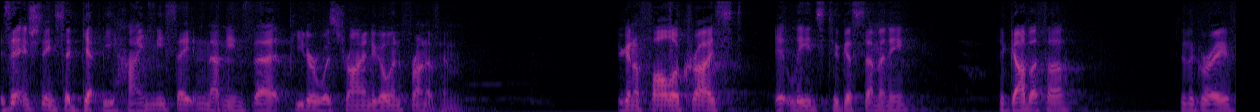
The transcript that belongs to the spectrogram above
Isn't it interesting? He said, Get behind me, Satan. That means that Peter was trying to go in front of him. You're going to follow Christ. it leads to Gethsemane, to Gabbatha, to the grave,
